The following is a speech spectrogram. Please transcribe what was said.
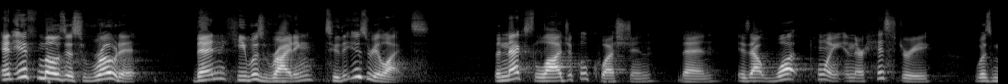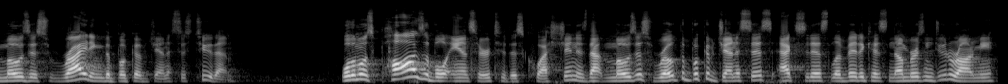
And if Moses wrote it, then he was writing to the Israelites. The next logical question, then, is at what point in their history was Moses writing the book of Genesis to them? Well, the most plausible answer to this question is that Moses wrote the book of Genesis, Exodus, Leviticus, Numbers, and Deuteronomy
